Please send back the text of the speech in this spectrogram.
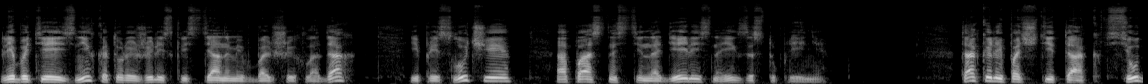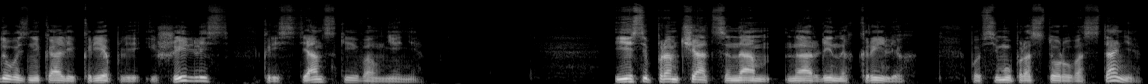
либо те из них, которые жили с крестьянами в больших ладах и при случае опасности надеялись на их заступление. Так или почти так всюду возникали крепли и ширились крестьянские волнения. И если промчаться нам на орлиных крыльях по всему простору восстания,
